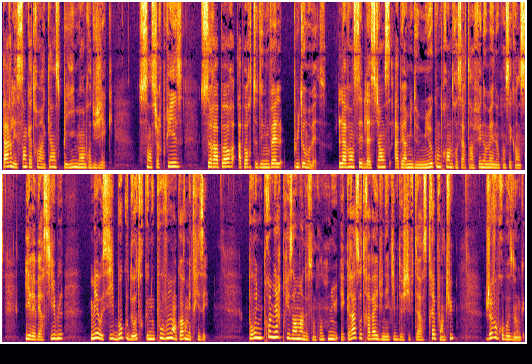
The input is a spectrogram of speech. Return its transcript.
par les 195 pays membres du GIEC. Sans surprise, ce rapport apporte des nouvelles plutôt mauvaises. L'avancée de la science a permis de mieux comprendre certains phénomènes aux conséquences irréversibles, mais aussi beaucoup d'autres que nous pouvons encore maîtriser. Pour une première prise en main de son contenu et grâce au travail d'une équipe de shifters très pointue, je vous propose donc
